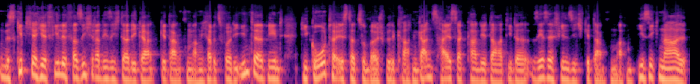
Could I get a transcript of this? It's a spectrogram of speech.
und es gibt ja hier viele Versicherer, die sich da die Gedanken machen. Ich habe jetzt vorher die Inter erwähnt. Die Gotha ist da zum Beispiel gerade ein ganz heißer Kandidat, die da sehr, sehr viel sich Gedanken machen. Die Signal,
